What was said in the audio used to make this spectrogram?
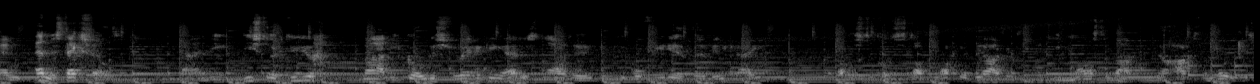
En, en de tekstveld. Ja, die, die structuur, na die codesverwerking, hè, dus na de geconfigureerd binnenkrijgen, dat is de grootste stap van de afgelopen jaar. Die masterdata die daar hard voor nodig is,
